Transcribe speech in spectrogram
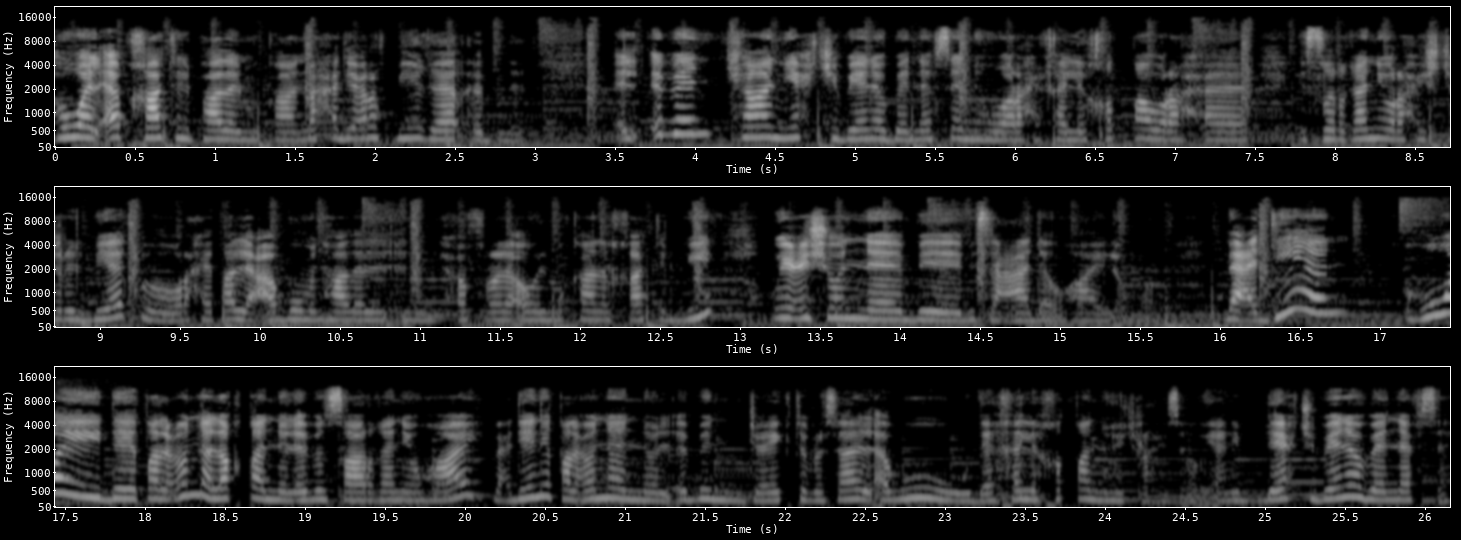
هو الأب خاتل بهذا المكان. ما حد يعرف بيه غير ابنه. الابن كان يحكي بينه وبين نفسه إنه هو راح يخلي خطة وراح يصير غني وراح يشتري البيت وراح يطلع أبوه من هذا الحفرة أو المكان الخاتل بيه ويعيشون بسعادة وهاي الأمور. بعدين هو يطلعونا لقطة إنه الابن صار غني وهاي. بعدين يطلعونا إنه الابن جاي يكتب رسالة لأبوه ودا يخلي خطة إنه هيك راح يسوي. يعني بدا يحكي بينه وبين نفسه.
